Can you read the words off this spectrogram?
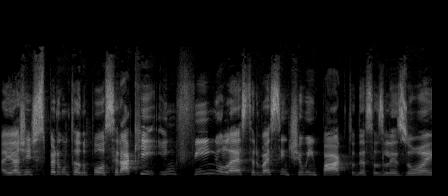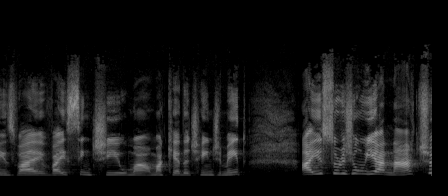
Aí a gente se perguntando, pô, será que enfim o Leicester vai sentir o impacto dessas lesões? Vai, vai sentir uma, uma queda de rendimento? Aí surge um Ianacho,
